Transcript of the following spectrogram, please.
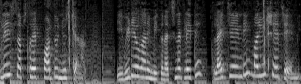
Please subscribe for news channel ఈ వీడియో గాని మీకు నచ్చినట్లయితే లైక్ చేయండి మరియు షేర్ చేయండి.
